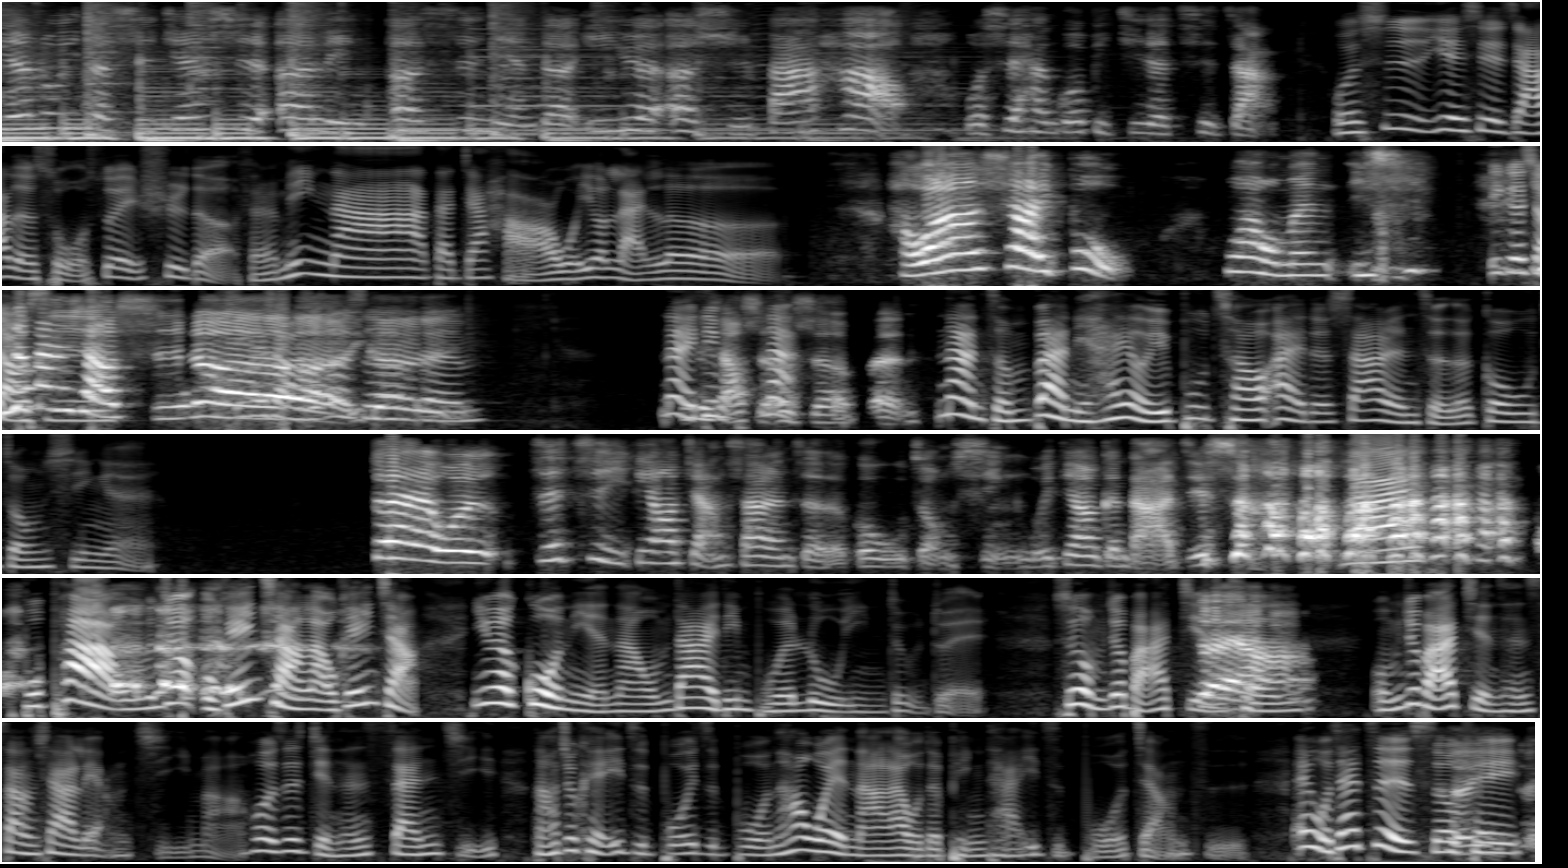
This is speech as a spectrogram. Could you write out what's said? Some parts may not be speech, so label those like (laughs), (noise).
今天录音的时间是二零二四年的一月二十八号，我是韩国笔记的次长，我是叶谢家的琐碎事的粉命呐，大家好，我又来了。好啊，下一步，哇，我们已经一个小时半小时了，一个小时二十二分，那一定小时二十二分，那怎么办？你还有一部超爱的杀人者的购物中心，哎。对我这次一定要讲杀人者的购物中心，我一定要跟大家介绍。(laughs) 来，不怕，我们就我跟你讲了，我跟你讲，因为过年呐，我们大家一定不会录音，对不对？所以我们就把它剪成，我们就把它剪成上下两集嘛，或者是剪成三集，然后就可以一直播一直播，然后我也拿来我的平台一直播这样子。哎，我在这里的时候可以。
